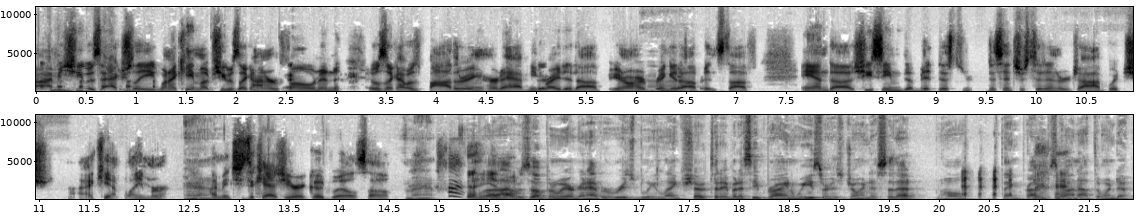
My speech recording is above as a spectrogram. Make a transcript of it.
I mean, she was actually when I came up, she was like on her phone, and it was like I was bothering her to have me write it up, you know, her bring it up and stuff. And uh, she seemed a bit dis- disinterested in her job, which I can't blame her. Yeah. I mean, she's a cashier at Goodwill, so Right. You Well, I was hoping we were going to have a reasonably length show today, but I see Brian Weezer has joined us, so that whole thing probably just gone out the window.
